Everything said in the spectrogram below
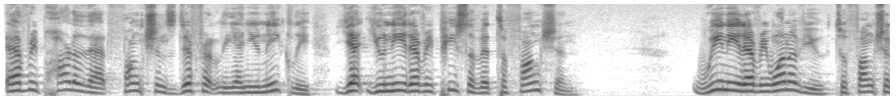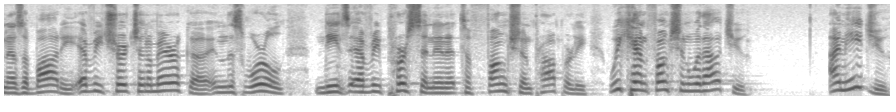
Every part of that functions differently and uniquely, yet you need every piece of it to function. We need every one of you to function as a body. Every church in America, in this world, needs every person in it to function properly. We can't function without you. I need you.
